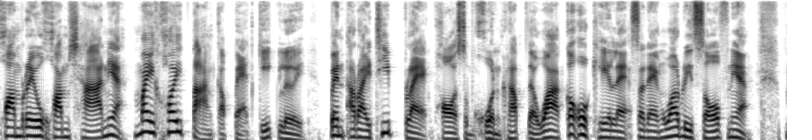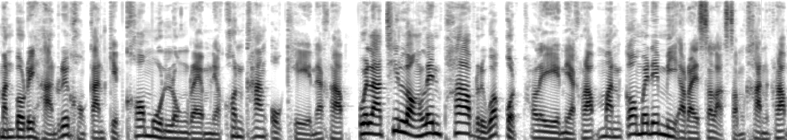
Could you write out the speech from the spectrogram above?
ความเร็วความช้าเนี่ยไม่ค่อยต่างกับ 8 กิกเลย เป็นอะไรที่แปลกพอสมควรครับ แต่ว่าก็โอเคแหละแสดงว่า Resolve เนี่ยมันบริหารเรื่องของการเก็บข้อมูลลงแรมเนี่ยค่อนข้างโอเคนะครับ เวลาที่ลองเล่นภาพหรือว่ากด play เนี่ยครับมันก็ไม่ได้มีอะไรสลักสำคัญครับ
